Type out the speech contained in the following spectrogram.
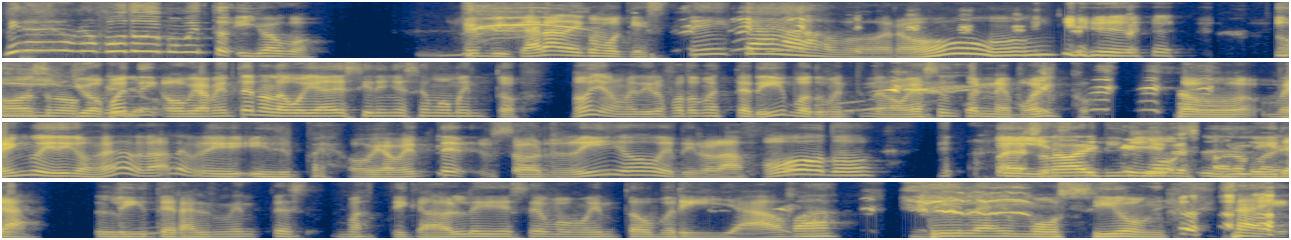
mira, era una foto de momento y yo hago en mi cara de como que este cabrón. Oh, y yo pues, obviamente no le voy a decir en ese momento, no, yo no me tiro foto con este tipo, tú me entiendes, no voy a hacer un cuerne puerco. vengo y digo, ah, dale, y, pues obviamente sonrío, me tiro la foto. Pues y ese tipo, mira, literalmente es masticable y ese momento brillaba de la emoción. O sea, e,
